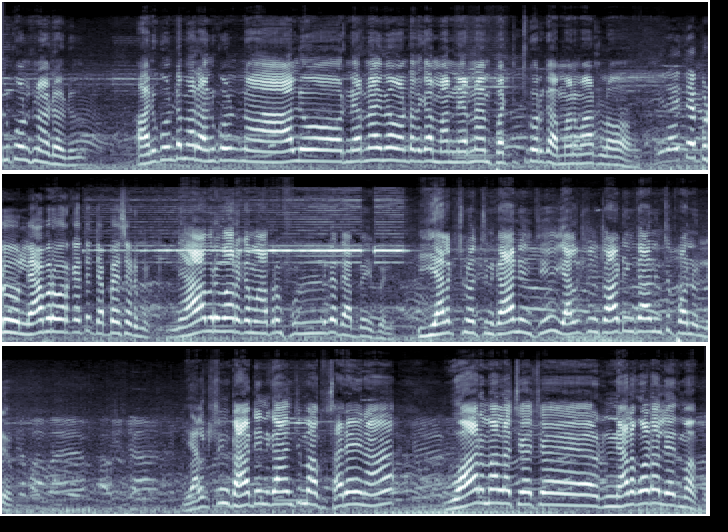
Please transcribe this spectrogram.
అనుకుంటున్నాడు ఆడు. అనుకుంటే మరి అనుకుంటున్నా వాళ్ళు నిర్ణయమే ఉంటుంది కానీ మన నిర్ణయం పట్టించుకోరుగా మన మాటలో. మీరైతే ఇప్పుడు లేబర్ వర్క్ అయితే దెబ్బేశాడు మీకు. లేబర్ వరకు మాత్రం పూర్తిగా దెబ్బ అయిపోయింది. ఈ ఎలక్షన్ వచ్చిన కాడి నుంచి ఎలక్షన్ స్టార్టింగ్ కాడి నుంచి పనులు లేవు. ఎలక్షన్ స్టార్టింగ్ కాడి నుంచి మాకు సరైన వారం వల్ల చేసే నెల కూడా లేదు మాకు.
